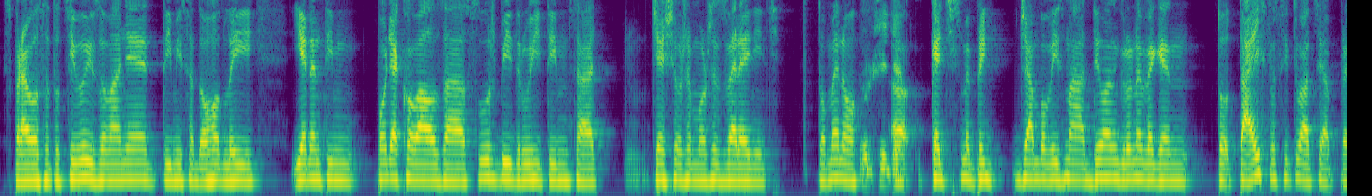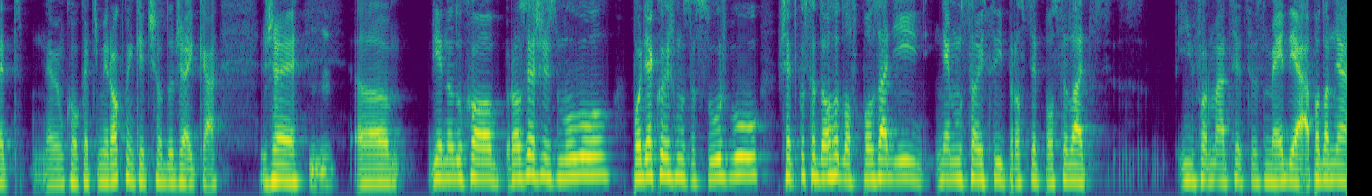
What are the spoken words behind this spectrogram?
spravilo sa to civilizovanie, tými sa dohodli, jeden tým poďakoval za služby, druhý tým sa tešil, že môže zverejniť to meno. Určite. Keď sme pri Jumbo Visma, Dylan Grunewegen, to, tá istá situácia pred neviem koľkatými rokmi, keď šiel do Jajka, že mm-hmm. uh, jednoducho rozviažeš zmluvu, poďakuješ mu za službu, všetko sa dohodlo v pozadí, nemuseli si proste posielať informácie cez média a podľa mňa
